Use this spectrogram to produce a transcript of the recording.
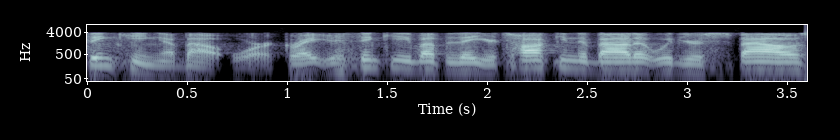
thinking about work right? You're thinking about the day. You're talking about it with your spouse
